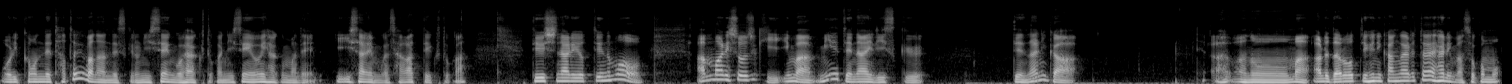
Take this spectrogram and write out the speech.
織り込んで、例えばなんですけど、2500とか2400までイーサレムが下がっていくとかっていうシナリオっていうのも、あんまり正直今見えてないリスクって何かあ、あのー、まあ、あるだろうっていうふうに考えると、やはりまあそこも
